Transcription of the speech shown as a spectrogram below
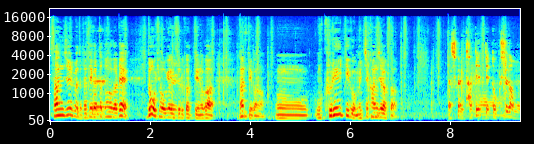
30秒で縦型動画でどう表現するかっていうのが、なんていうかな、うーん、もうクリエイティブをめっちゃ感じらくさ。確かに、縦って特殊だもんね。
